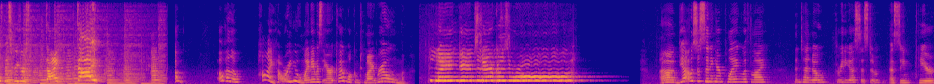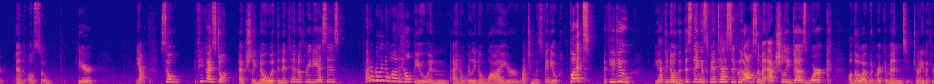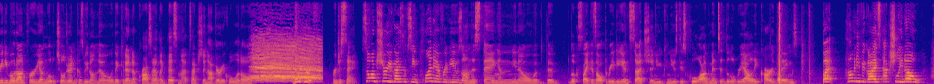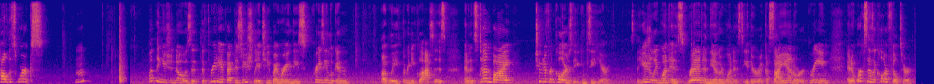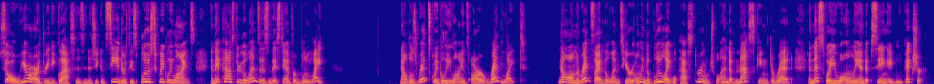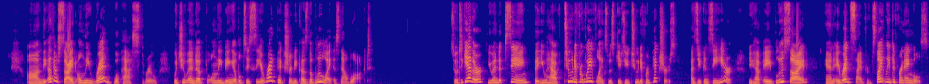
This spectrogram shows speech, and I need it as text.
Die, space creatures! Die! Die! Oh. Oh, hello. Hi, how are you? My name is Erica. Welcome to my room. Playing games in Erica's room. Uh, yeah, I was just sitting here playing with my Nintendo 3DS system, as seen here and also here. Yeah, so if you guys don't actually know what the Nintendo 3DS is, I don't really know how to help you, and I don't really know why you're watching this video. But if you do, you have to know that this thing is fantastically awesome. It actually does work. Although I wouldn't recommend turning the 3D mode on for young little children because we don't know they could end up cross-eyed like this and that's actually not very cool at all. No proof. We're just saying. So I'm sure you guys have seen plenty of reviews on this thing and you know the looks like it's all 3D and such and you can use these cool augmented little reality card things. Many of you guys actually know how this works? Hmm? One thing you should know is that the 3D effect is usually achieved by wearing these crazy looking ugly 3D glasses and it's done by two different colors that you can see here. So usually one is red and the other one is either like a cyan or a green and it works as a color filter. So here are our 3D glasses and as you can see there's these blue squiggly lines and they pass through the lenses and they stand for blue light. Now those red squiggly lines are red light. Now on the red side of the lens here, only the blue light will pass through, which will end up masking the red. And this way you will only end up seeing a blue picture. On the other side, only red will pass through, which you end up only being able to see a red picture because the blue light is now blocked. So together, you end up seeing that you have two different wavelengths, which gives you two different pictures. As you can see here, you have a blue side and a red side from slightly different angles.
